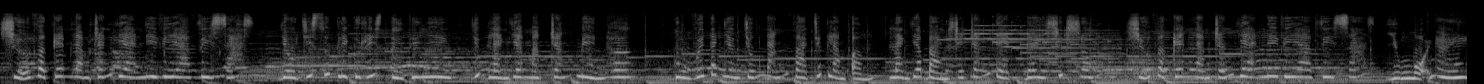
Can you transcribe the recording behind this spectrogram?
Sữa và kem làm trắng da Nivea Visage Dầu chiết xuất licorice từ thiên nhiên, Giúp làn da mặt trắng mịn hơn. Cùng với tác nhân chống nắng và chất làm ẩm, Làn da bạn sẽ trắng đẹp đầy sức sống. Sữa và kem làm trắng da Nivea Visage. Dùng mỗi ngày.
